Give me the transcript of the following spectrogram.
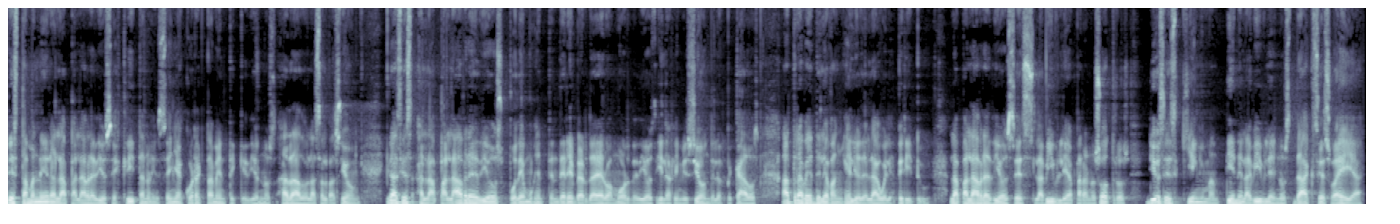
De esta manera la palabra de Dios escrita nos enseña correctamente que Dios nos ha dado la salvación. Gracias a la palabra de Dios podemos entender el verdadero amor de Dios y la remisión de los pecados a través del Evangelio del agua y el Espíritu. La palabra de Dios es la Biblia para nosotros. Dios es quien mantiene la Biblia y nos da acceso a ella.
